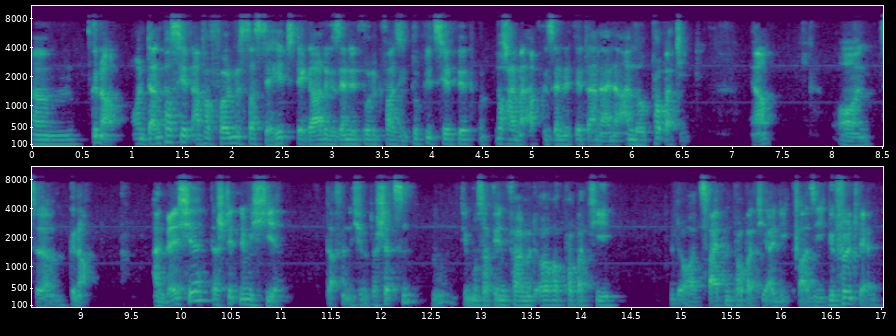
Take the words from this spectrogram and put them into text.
Ähm, genau. Und dann passiert einfach Folgendes, dass der Hit, der gerade gesendet wurde, quasi dupliziert wird und noch einmal abgesendet wird an eine andere Property. Ja. Und äh, genau. An welche? Das steht nämlich hier. Darf man nicht unterschätzen. Die muss auf jeden Fall mit eurer Property, mit eurer zweiten Property-ID quasi gefüllt werden.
